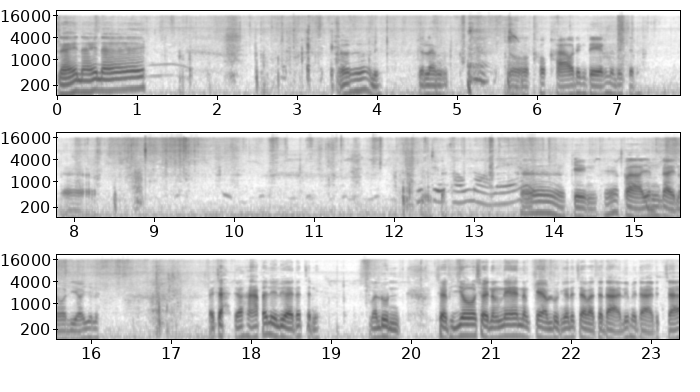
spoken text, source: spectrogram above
ไหนไหนไหน เออนี่กำลังหนอขาวๆแดงๆนั่นด้วยจ้ะอ่าเจอสองหน่อแล้วเออเก่งแท้ป่ายังได้หนอเดียวอยู่เลยไปจ้ะเดี๋ยวหาไปเรื่อยๆนะจ๊ะนี่มาลุ่นช่วยพี่โยช่วยน้องแน่นน้องแก้มลุ่นกันนะจ๊ะว่าจะได้หรือไม่ได้นะจ้า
